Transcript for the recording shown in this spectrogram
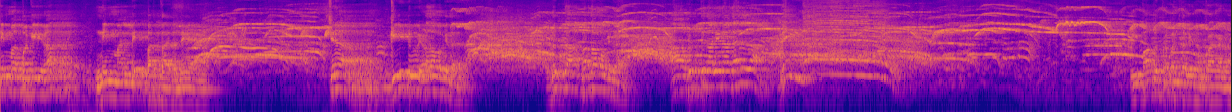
ನಿಮ್ಮ ಬಗೀರ ನಿಮ್ಮಲ್ಲಿ ಬರ್ತಾ ಇರಲಿ. ಚಿನ್ನ, ಗೀಟು ಎಳೆದ ಹೋಗಿದೆ. ವೃತ್ತ ಬರ್ತಾ ಹೋಗಿದೆ. ಆ ವೃತ್ತದಲ್ಲಿರೋದೆಲ್ಲ ನಿಂದ. ಈ ಬಾಬು ಪ್ರಪಂಚದಲ್ಲಿ ನಮ್ಮ ಪ್ರಯಾಣ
